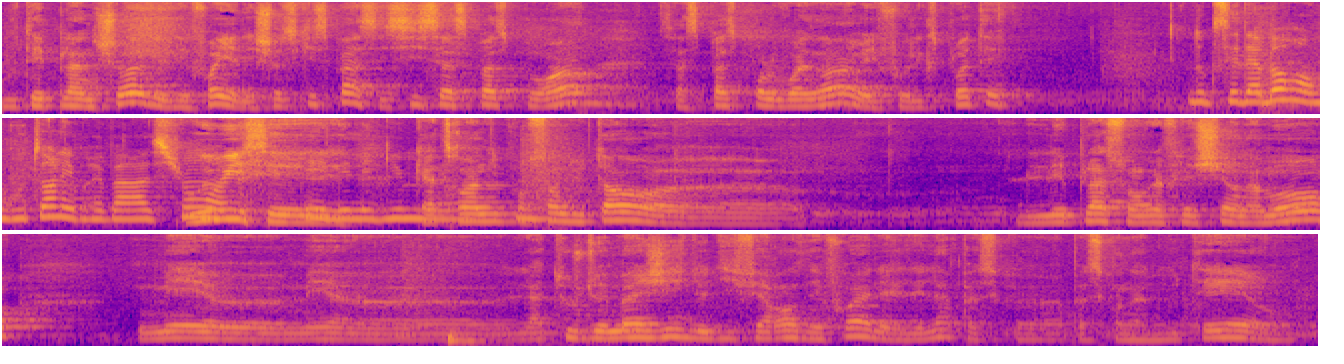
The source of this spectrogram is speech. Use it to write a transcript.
goûter plein de choses, et des fois, il y a des choses qui se passent. Et si ça se passe pour un, ça se passe pour le voisin, mais il faut l'exploiter. Donc c'est d'abord en goûtant les préparations Oui, euh, oui, et c'est les légumes. euh, 90% du temps, euh, les plats sont réfléchis en amont, mais, euh, mais euh, la touche de magie, de différence, des fois, elle, elle est là parce que parce qu'on a goûté. on-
